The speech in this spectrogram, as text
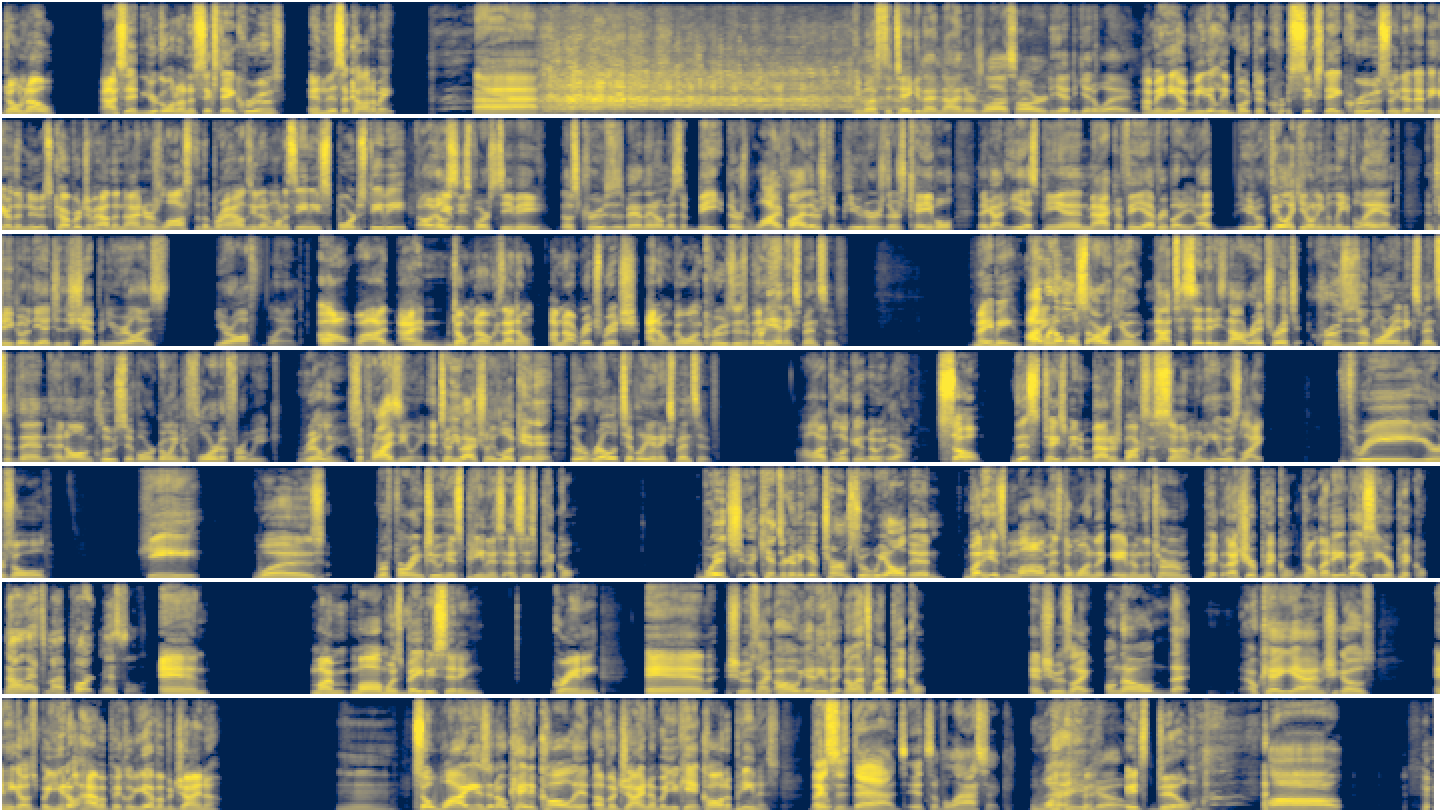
Don't know. I said, You're going on a six day cruise in this economy? Ah. he must have taken that Niners loss hard. He had to get away. I mean, he immediately booked a cr- six day cruise so he doesn't have to hear the news coverage of how the Niners lost to the Browns. He doesn't want to see any sports TV. Oh, he'll He- see sports TV. Those cruises, man, they don't miss a beat. There's Wi-Fi, there's computers, there's cable. They got ESPN, McAfee, everybody. I you feel like you don't even leave land until you go to the edge of the ship and you realize you're off land. Oh, well, I, I don't know because I don't, I'm not rich, rich. I don't go on cruises, They're but pretty he- inexpensive. Maybe. I would almost argue, not to say that he's not rich, rich. Cruises are more inexpensive than an all-inclusive or going to Florida for a week. Really? Surprisingly, until you actually look in it, they're relatively inexpensive. I'll have to look into it. Yeah. So this takes me to Batter's Box's son. When he was like three years old, he was referring to his penis as his pickle. Which uh, kids are going to give terms to it. We all did. But his mom is the one that gave him the term pickle. That's your pickle. Don't let anybody see your pickle. No, that's my pork missile. And my mom was babysitting Granny, And she was like, "Oh yeah," and he was like, "No, that's my pickle." And she was like, "Oh no, that okay, yeah." And she goes, and he goes, "But you don't have a pickle. You have a vagina." Mm. So why is it okay to call it a vagina, but you can't call it a penis? Like, this is dad's. It's a Vlasic. What? There you go. it's dill. oh,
